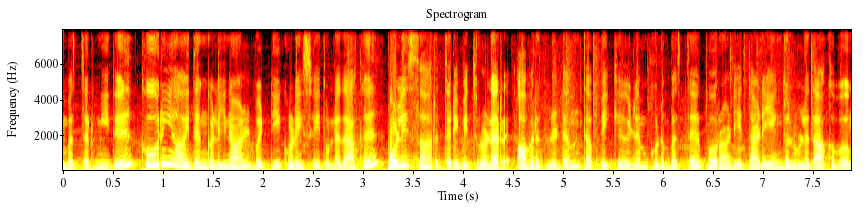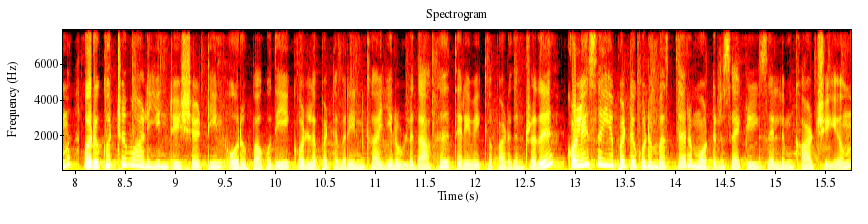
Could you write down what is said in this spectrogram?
குடும்பஸ்தர் மீது கூறி ஆயுதங்களினால் வெட்டி கொலை செய்துள்ளதாக போலீசார் தெரிவித்துள்ளனர். அவர்களிடம் தப்பிக்க இளம் குடும்பஸ்தர் போராடிய தடயங்கள் உள்ளதாகவும் ஒரு குற்றவாளியின் டி ஷர்ட்டின் ஒரு பகுதி கொல்லப்பட்டவரின் கையில் உள்ளதாக தெரிவிக்கப்படுகின்றது. கொலை செய்யப்பட்ட குடும்பஸ்தர் மோட்டார் சைக்கிளில் செல்லும் காட்சியும்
